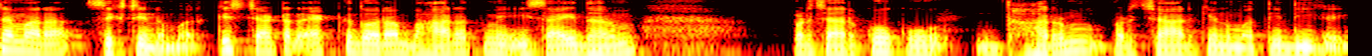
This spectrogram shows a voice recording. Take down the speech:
है हमारा सिक्सटी नंबर किस चार्टर एक्ट के द्वारा भारत में ईसाई धर्म प्रचारकों को धर्म प्रचार की अनुमति दी गई।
